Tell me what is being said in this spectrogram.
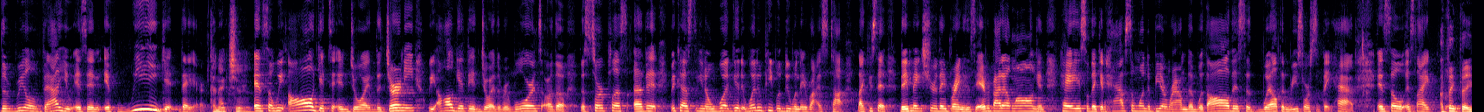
the real value is in if we get there, connection, and so we all get to enjoy the journey. We all get to enjoy the rewards or the the surplus of it because you know what good what do people do when they rise to top? Like you said, they make sure they bring everybody along and hey, so they can have someone to be around them with all this wealth and resources they have. And so it's like I think they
